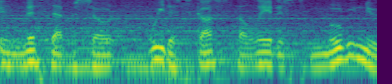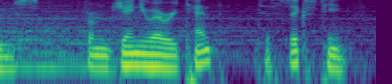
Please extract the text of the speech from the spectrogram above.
In this episode, we discuss the latest movie news from January 10th to 16th.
